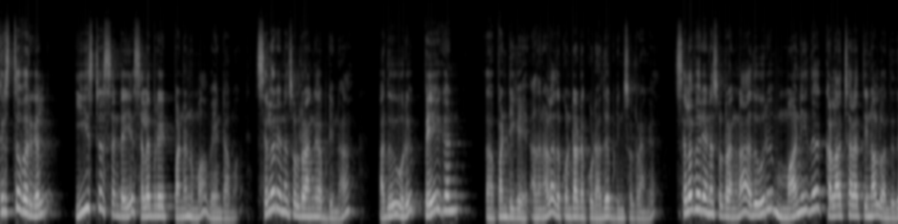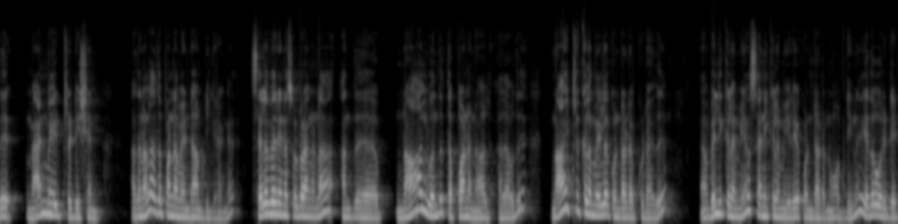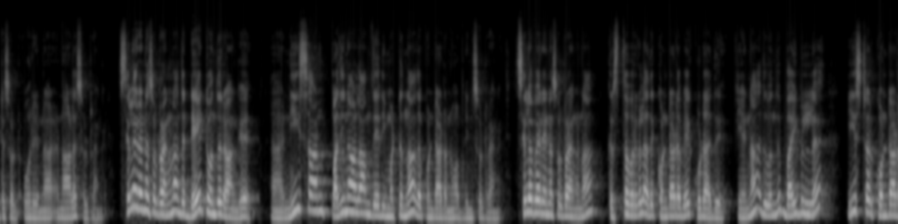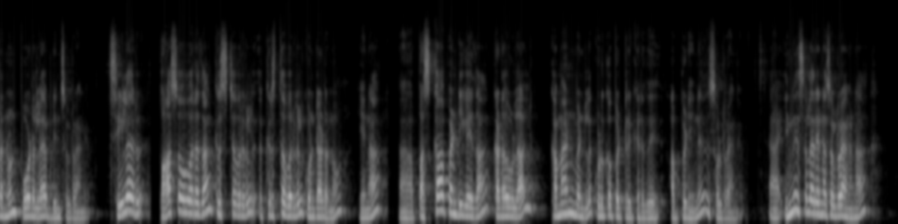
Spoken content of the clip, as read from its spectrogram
கிறிஸ்தவர்கள் Easter சண்டேயை celebrate பண்ணணுமா வேண்டாமா? சிலர் என்ன சொல்கிறாங்க அப்படின்னா அது ஒரு பேகன் பண்டிகை. அதனால் அதை கொண்டாடக்கூடாது அப்படின்னு சொல்கிறாங்க சில பேர் என்ன சொல்கிறாங்கன்னா அது ஒரு மனித கலாச்சாரத்தினால் வந்தது. மேன்மேட் ட்ரெடிஷன் அதனால் அதை பண்ண வேண்டாம் அப்படிங்கிறாங்க. சில பேர் என்ன சொல்கிறாங்கன்னா அந்த நாள் வந்து தப்பான நாள். அதாவது ஞாயிற்றுக்கிழமையில் கொண்டாடக்கூடாது. வெள்ளிக்கிழமையோ சனிக்கிழமையிலையோ கொண்டாடணும் அப்படின்னு ஏதோ ஒரு டேட்டை சொல் ஒரு நா- நாளை சொல்கிறாங்க சிலர் என்ன சொல்கிறாங்கன்னா அந்த டேட் வந்து ராங்கு நீசான் பதினாலாம் தேதி மட்டும்தான் அதை கொண்டாடணும் அப்படின்னு சொல்கிறாங்க சில பேர் என்ன சொல்கிறாங்கன்னா கிறிஸ்தவர்கள் அதை கொண்டாடவே கூடாது. ஏன்னா அது வந்து பைபிளில் ஈஸ்டர் கொண்டாடணும்னு போடலை அப்படின்னு சொல்கிறாங்க சிலர் பாசோவரை தான் கிறிஸ்தவர்கள் கிறிஸ்தவர்கள் கொண்டாடணும். ஏன்னா பஸ்கா பண்டிகை தான் கடவுளால் கமாண்ட்மெண்ட்டில் கொடுக்கப்பட்டிருக்கிறது அப்படின்னு சொல்கிறாங்க இன்னும் சிலர் என்ன சொல்கிறாங்கன்னா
